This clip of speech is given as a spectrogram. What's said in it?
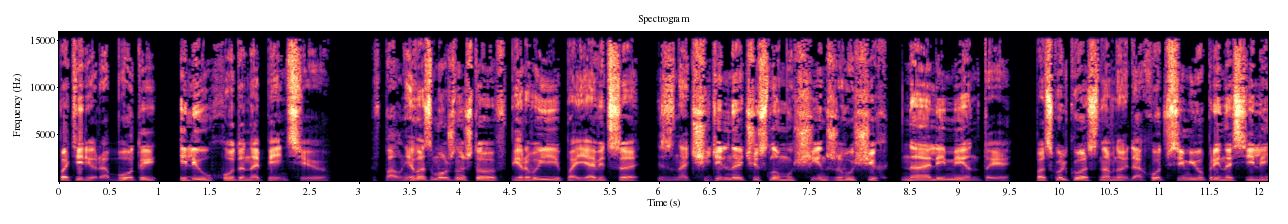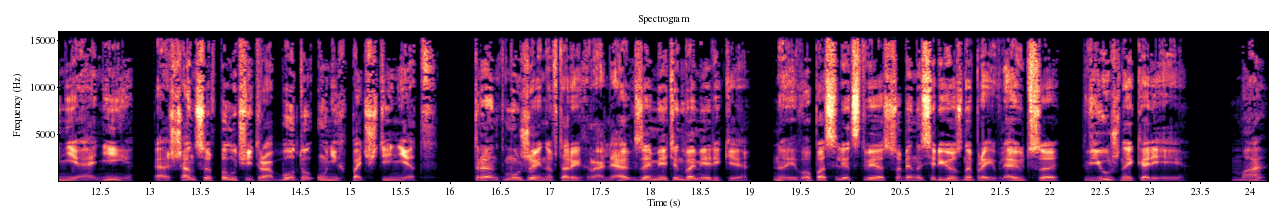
потери работы или ухода на пенсию. Вполне возможно, что впервые появится значительное число мужчин, живущих на алименты, поскольку основной доход в семью приносили не они, а шансов получить работу у них почти нет. Тренд мужей на вторых ролях заметен в Америке, но его последствия особенно серьезно проявляются в Южной Корее. МА,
